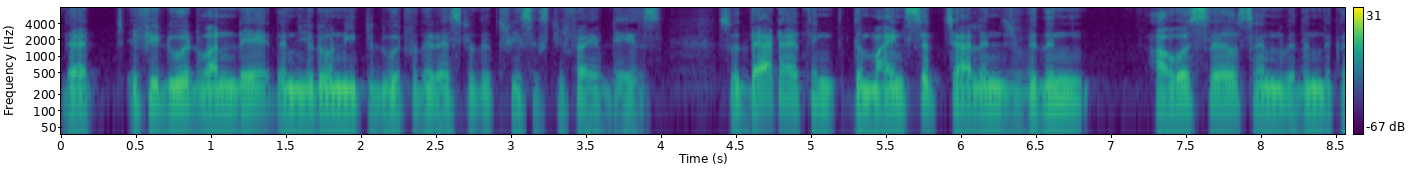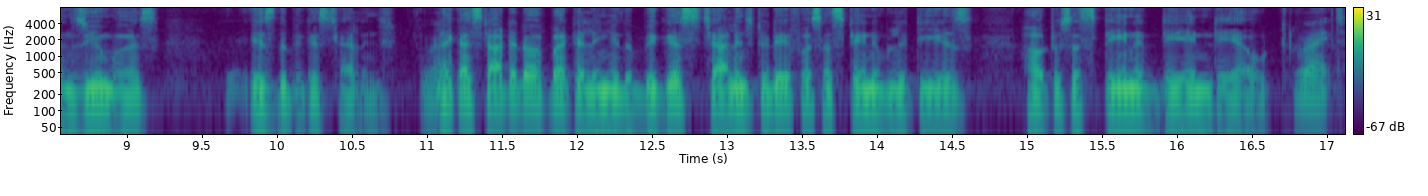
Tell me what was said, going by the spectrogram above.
that if you do it one day, then you don't need to do it for the rest of the 365 days. So that I think the mindset challenge within ourselves and within the consumers is the biggest challenge. Right. Like I started off by telling you, the biggest challenge today for sustainability is how to sustain it day in, day out. Right.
